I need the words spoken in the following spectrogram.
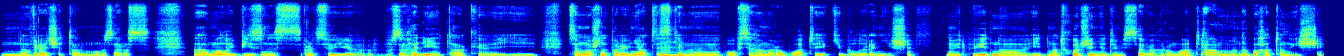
навряд чи там зараз малий бізнес працює взагалі, так і це можна порівняти mm-hmm. з тими обсягами роботи, які були раніше. Відповідно, і надходження до місцевих громад там набагато нижчі.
